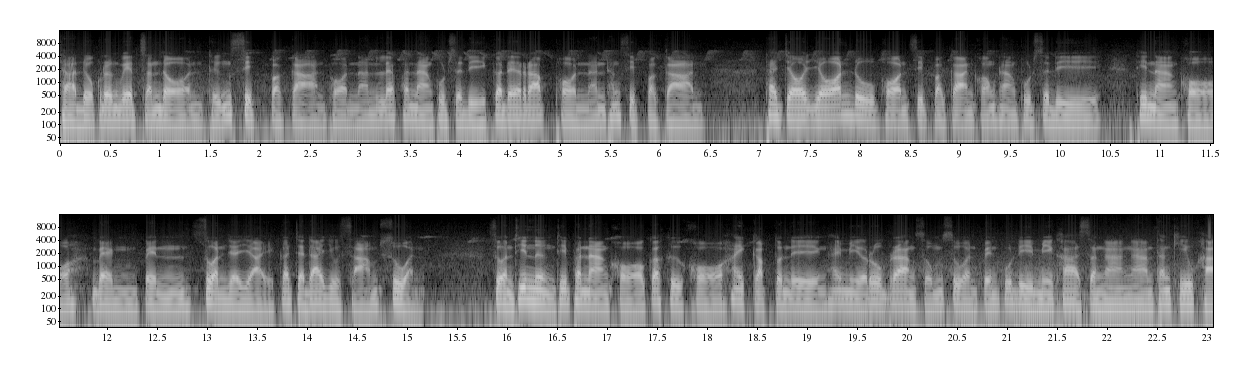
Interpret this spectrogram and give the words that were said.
ชาดกเรื่องเวทสันดรถึง 10 ประการพรนั้น และพระนางพุทธดีก็ได้รับพรนั้นทั้ง 10 ประการ ถ้าจะย้อนดูพรสิบประการของทางพุทธดี ที่นางขอแบ่งเป็นส่วนใหญ่ ๆ ก็จะได้อยู่ 3 ส่วน ส่วนที่หนึ่งที่พระนางขอก็คือขอให้กับตนเอง ให้มีรูปร่างสมส่วนเป็นผู้ดีมีค่าสง่างามทั้งคิ้วขะ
